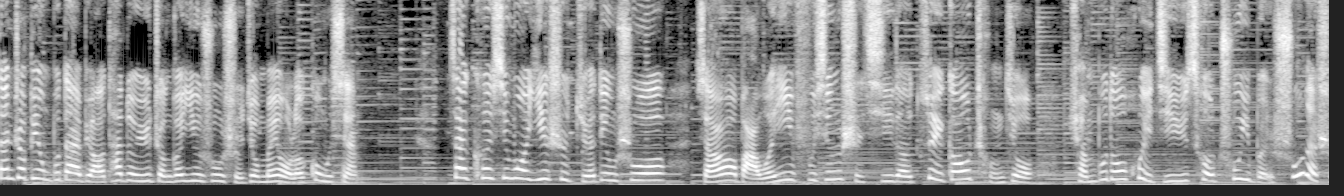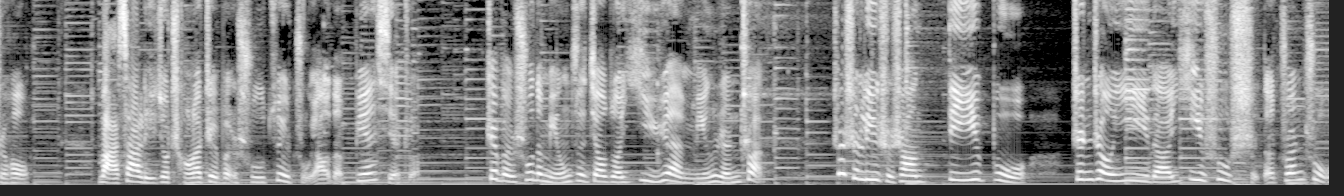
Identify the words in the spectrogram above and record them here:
但这并不代表他对于整个艺术史就没有了贡献。在科西莫一世决定说想要把文艺复兴时期的最高成就全部都汇集于册出一本书的时候，瓦萨里就成了这本书最主要的编写者。这本书的名字叫做《艺苑名人传》。这是历史上第一部真正意义的艺术史的专著，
